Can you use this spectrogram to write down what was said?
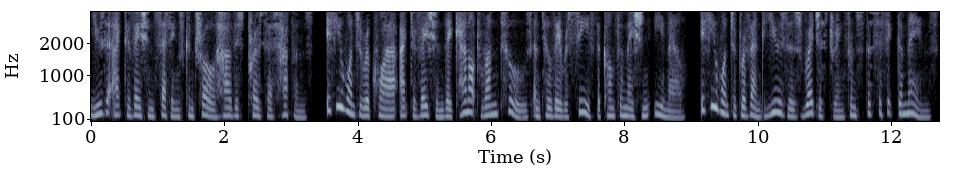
user activation settings control how this process happens. If you want to require activation, they cannot run tools until they receive the confirmation email. If you want to prevent users registering from specific domains,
